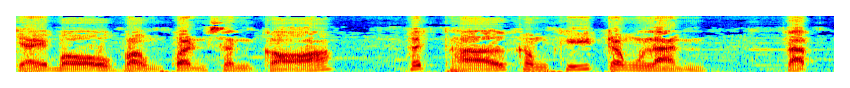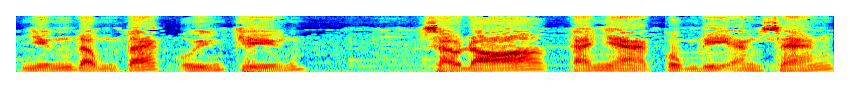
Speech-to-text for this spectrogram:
chạy bộ vòng quanh sân cỏ, hít thở không khí trong lành, tập những động tác uyển chuyển. Sau đó cả nhà cùng đi ăn sáng.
